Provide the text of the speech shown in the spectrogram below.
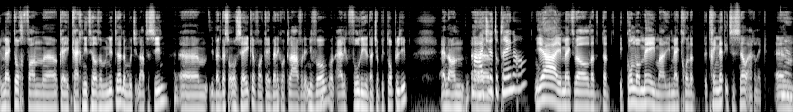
je merkt toch van, eh, oké, je krijgt niet heel veel minuten, dan moet je het laten zien. Ehm, je bent best wel onzeker van, oké, ben ik wel klaar voor dit niveau? Want eigenlijk voelde je dat je op je toppen liep. En dan, Maar had je eh, dat op trainen al? Ja, je merkt wel dat, dat ik kon wel mee, maar je merkt gewoon dat het ging net iets te snel eigenlijk. En Ja.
